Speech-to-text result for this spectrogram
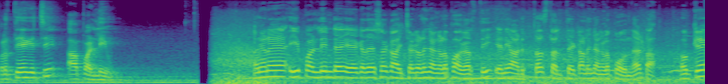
പ്രത്യേകിച്ച് ആ പള്ളിയും. അങ്ങനെ ഈ പള്ളിന്റെ ഏകദേശ കാഴ്ചകൾ ഞങ്ങൾ പകർത്തി. ഇനി അടുത്ത സ്ഥലത്തേക്കാണ് ഞങ്ങൾ പോകുന്നത് കേട്ടോ. ഓക്കേ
